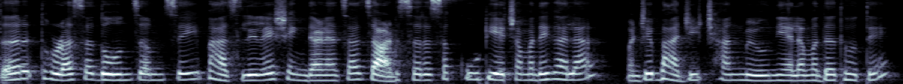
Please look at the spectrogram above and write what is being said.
तर थोडासा दोन चमचे भाजलेल्या शेंगदाण्याचा जाडसर असा कूट याच्यामध्ये घाला म्हणजे भाजी छान मिळून यायला मदत होते.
